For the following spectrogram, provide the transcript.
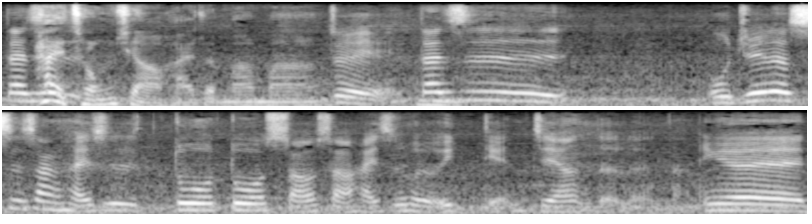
但是太宠小孩的妈妈。对，但是我觉得世上还是多多少少还是会有一点这样的人啊，因为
